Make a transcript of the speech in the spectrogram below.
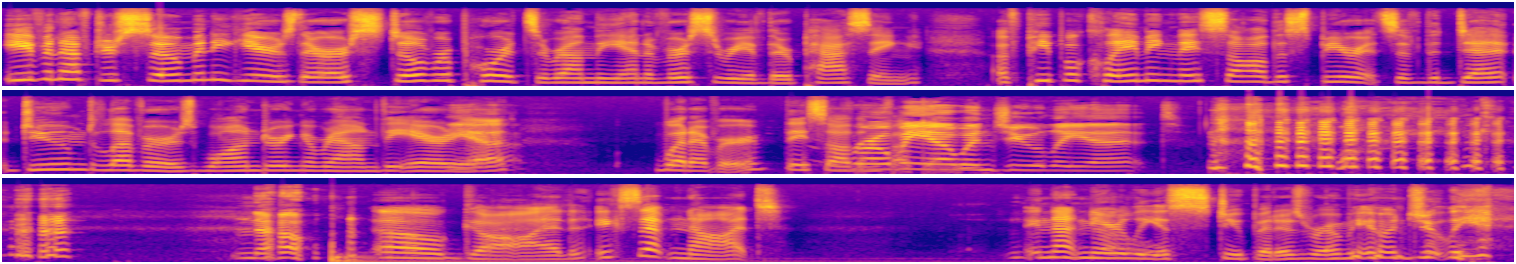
Even after so many years, there are still reports around the anniversary of their passing of people claiming they saw the spirits of the de- doomed lovers wandering around the area. Whatever. They saw Romeo and Juliet. no. Oh God! Except not. Not nearly as stupid as Romeo and Juliet.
